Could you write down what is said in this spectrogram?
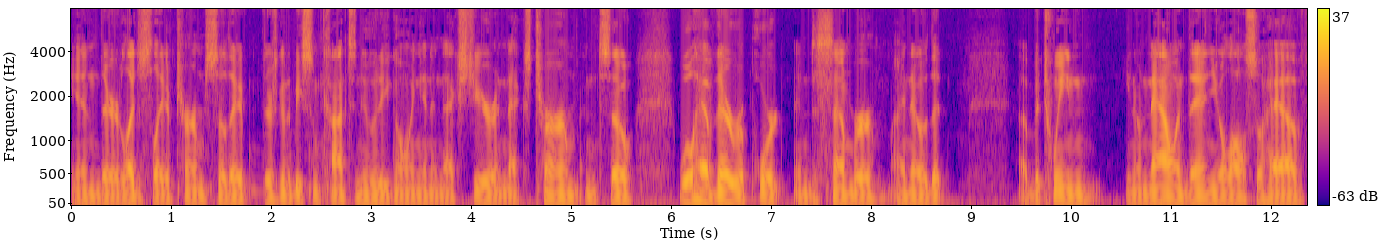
in their legislative terms. So there's going to be some continuity going into next year and next term. And so we'll have their report in December. I know that uh, between you know now and then you'll also have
